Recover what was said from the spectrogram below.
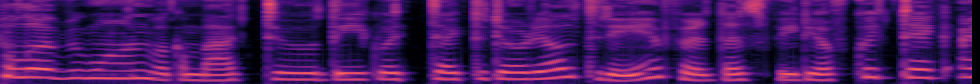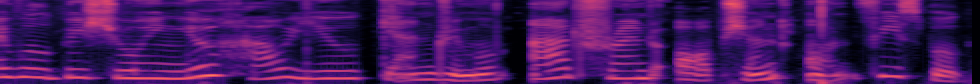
Hello everyone, welcome back to the quick tech tutorial. Today for this video of quick tech, I will be showing you how you can remove add friend option on Facebook.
